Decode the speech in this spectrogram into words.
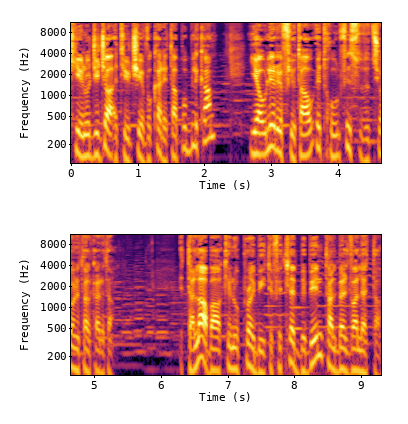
kienu ġiġa qed jirċievu karità pubblika jew li rrifjutaw id-dħul f'istituzzjoni tal-karità. It-tallaba kienu projbiti fit tliet bibien tal-Belt Valletta,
